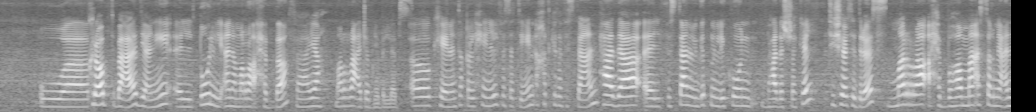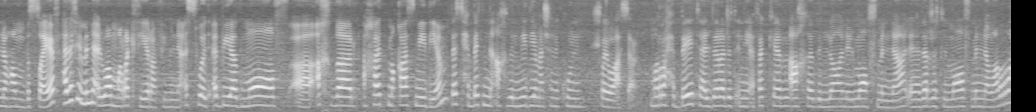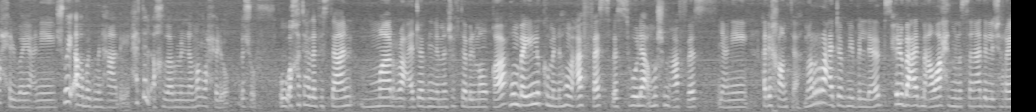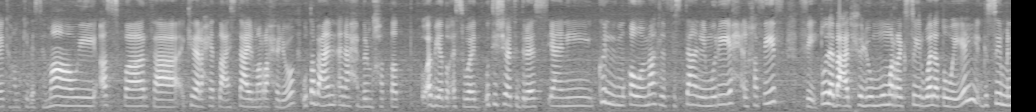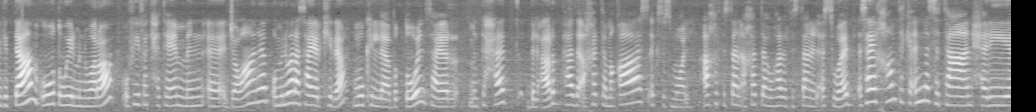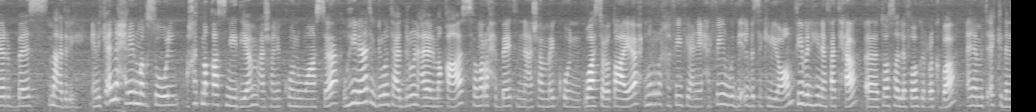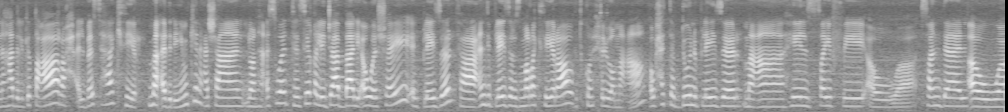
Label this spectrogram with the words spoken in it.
و cropped بعد يعني الطول اللي أنا مرة أحبه. ف yeah مرة عجبني باللبس. Okay ننتقل الحين للفساتين أخذت كذا فستان هذا الفستان القطن اللي يكون بهذا الشكل. T-shirt dress. مرة أحبهم ما أستغني عنهم بالصيف. هذا في منه ألوان مرة كثيرة. في منه أسود أبيض موف آه، أخضر. أخذت مقاس medium بس حبيت إني أخذ ال medium عشان يكون شوي واسع. مرة حبيته لدرجة إني أفكر أخذ اللون الموف منه لأن درجة الموف منه مرة حلوة يعني شوي أغمق من هذه حتى الأخضر منه مرة حلو. بشوف. وأخذت هذا الفستان مرة عجبني لما شفته بالموقع. هو مبين لكم إنه هو معفس بس هو لا مش معفس. يعني هذه خامته. مرة عجبني باللبس. حلو بعد مع واحد من الصنادل اللي شريتهم كذا سماوي أصفر. فكذا راح يطلع style مرة حلو. وطبعا أنا أحب المخطط. وأبيض وأسود و T-shirt dress. يعني كل مقومات الفستان المريح الخفيف فيه. طوله بعد حلو مو مرة قصير ولا طويل. قصير من قدام وطويل من ورا. وفي فتحتين من آه، الجوانب. ومن ورا ساير كذا مو كله بالطول ساير من تحت. بالعرض. هذا أخذته مقاس إكس سمول آخر فستان أخذته هو هذا الفستان الأسود. ساير خامته كأنه ستان حرير بس ما أدري. يعني كأنه حرير مغسول. أخذت مقاس medium عشان يكون واسع. وهنا تقدرون تعدلون على المقاس. فمرة حبيت إنه عشان ما يكون واسع وطايح. مرة خفيف يعني حرفيا ودي البسه كل يوم في من هنا فتحة أه توصل لفوق الركبة. أنا متاكد إن هذه القطعة راح ألبسها كثير. ما أدري يمكن عشان لونها أسود. التنسيق اللي جاب بالي أول شيء البليزر. فعندي blazers مرة كثيرة وبتكون حلوة معاه أو حتى بدون بليزر مع heels صيفي أو صندل أو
